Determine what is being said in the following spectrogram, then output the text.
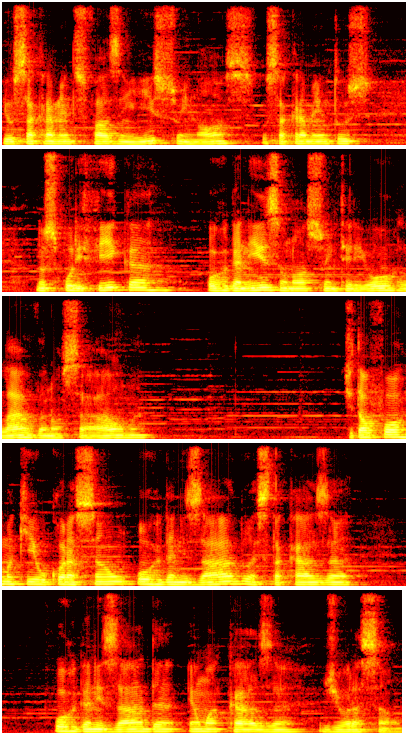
e os sacramentos fazem isso em nós. Os sacramentos nos purifica, organiza o nosso interior, lava nossa alma, de tal forma que o coração organizado, esta casa organizada, é uma casa de oração.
